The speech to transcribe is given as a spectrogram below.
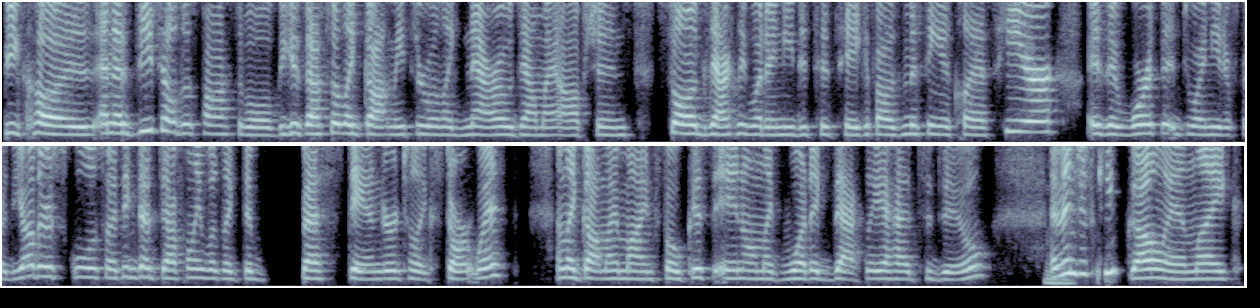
because and as detailed as possible because that's what like got me through and like narrowed down my options saw exactly what i needed to take. If i was missing a class here is it worth it? Do i need it for the other schools so i think that definitely was like the best standard to like start with and like got my mind focused in on like what exactly i had to do. Mm-hmm. and then just keep going like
